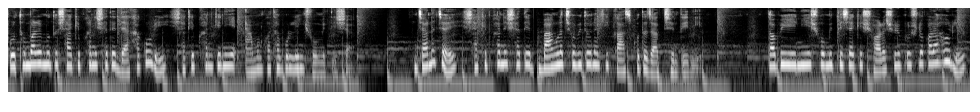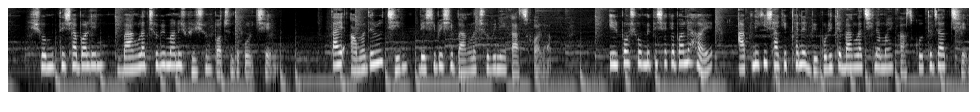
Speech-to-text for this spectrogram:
প্রথমবারের মতো শাকিব খানের সাথে দেখা করেই শাকিব খানকে নিয়ে এমন কথা বললেন সৌমিত তিশা জানা যায় শাকিব খানের সাথে বাংলা ছবিতেও নাকি কাজ করতে যাচ্ছেন তিনি। তবে এ নিয়ে সৌমিত তিশাকে সরাসরি প্রশ্ন করা হলে সৌমিত তিশা বলেন, বাংলা ছবি মানুষ ভীষণ পছন্দ করছেন তাই আমাদের উচিত বেশি বেশি বাংলা ছবি নিয়ে কাজ করা। এরপর সৌমিত তিশাকে বলা হয়, আপনি কি শাকিব খানের বিপরীতে বাংলা সিনেমায় কাজ করতে যাচ্ছেন?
